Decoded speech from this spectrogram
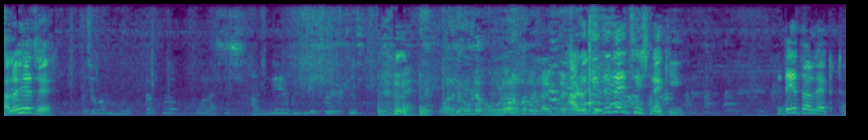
ভালো হয়েছে আরও দিতে চাইছিস নাকি দে তাহলে একটা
